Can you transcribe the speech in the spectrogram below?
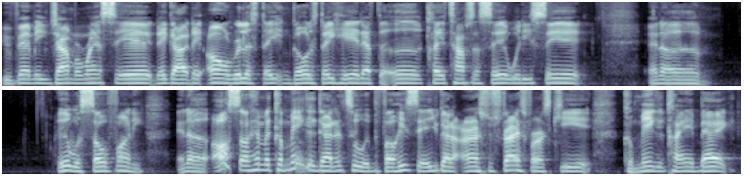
You feel me? Ja Morant said they got their own real estate and Golden State head after uh Klay Thompson said what he said. And uh it was so funny. And uh, also, him and Kuminga got into it before. He said, You got to earn some stripes first, kid. Kuminga came back,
